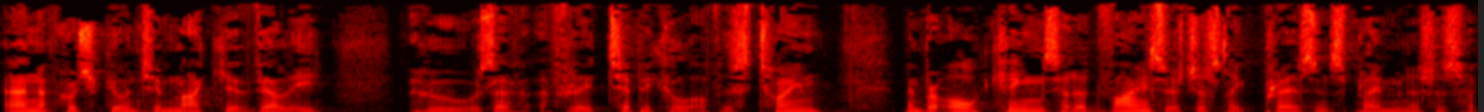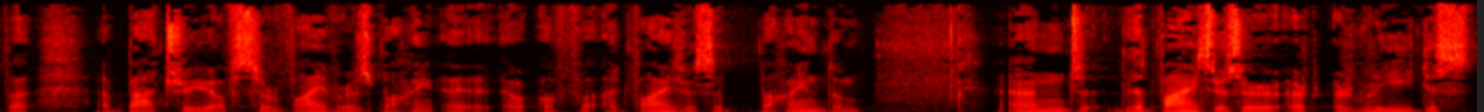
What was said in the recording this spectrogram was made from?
And of course, you go into Machiavelli, who was very typical of his time. Remember, all kings had advisors, just like presidents, prime ministers have a, a battery of survivors behind, uh, of advisors behind them. And the advisors are, are, are really just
